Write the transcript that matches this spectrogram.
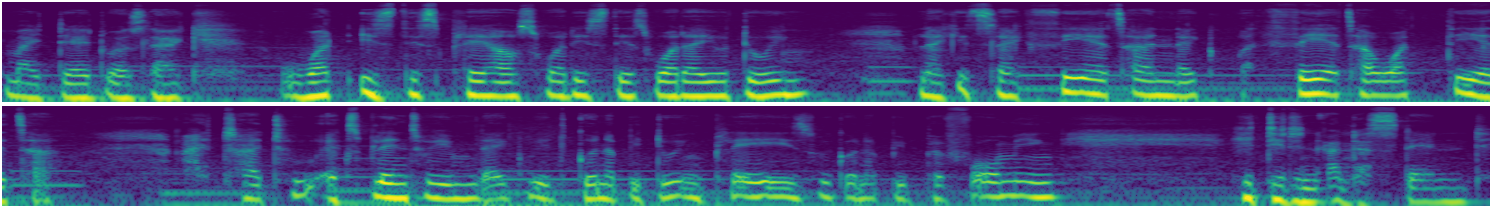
My dad was like, What is this playhouse? What is this? What are you doing? Like it's like theater and like what theater, what theater? I tried to explain to him like we're gonna be doing plays, we're gonna be performing. He didn't understand.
